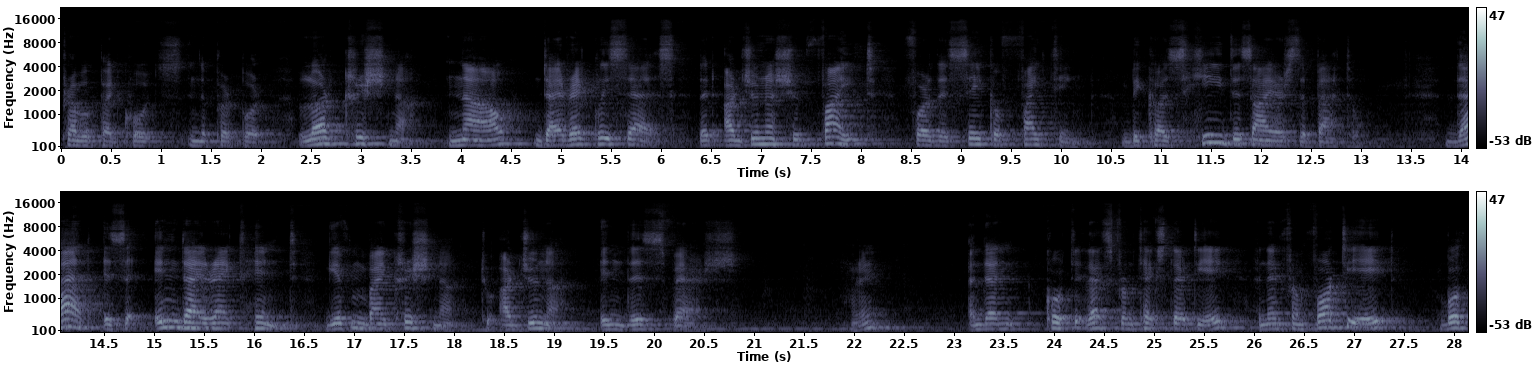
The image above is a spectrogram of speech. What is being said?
Prabhupada quotes in the purport, Lord Krishna now directly says that Arjuna should fight for the sake of fighting because he desires the battle. That is the indirect hint given by Krishna to Arjuna in this verse. Right? And then quote, that's from text 38, and then from 48, both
